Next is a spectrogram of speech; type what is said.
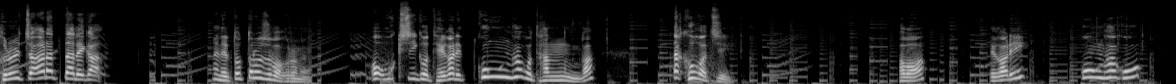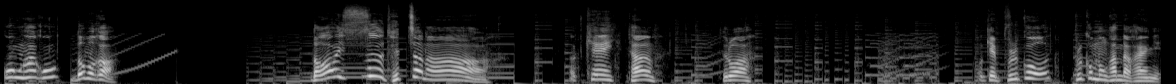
그럴 줄 알았다 내가. 아니 또 떨어져봐 그러면. 어 혹시 이거 대가리 꽁 하고 닿는 건가? 딱 그거 같지? 봐봐. 대가리 꽁 하고 꽁 하고 넘어가. 나이스! 됐잖아. 오케이 다음. 들어와. 오케이 불꽃. 불꽃몽 간다 가영이.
